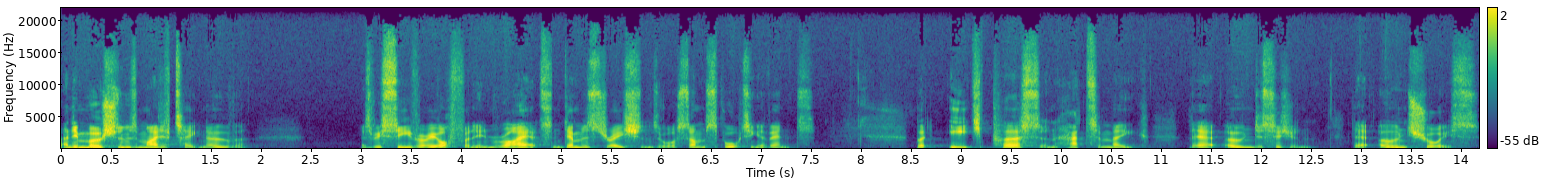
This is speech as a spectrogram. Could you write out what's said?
and emotions might have taken over as we see very often in riots and demonstrations or some sporting events. But each person had to make their own decision, their own choice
